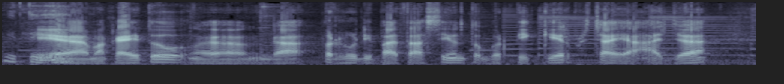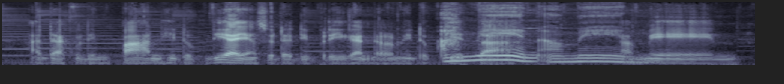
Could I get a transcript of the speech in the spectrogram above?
gitu ya. Iya, maka itu eh, nggak perlu dibatasi untuk berpikir, percaya aja ada kelimpahan hidup dia yang sudah diberikan dalam hidup kita. Amin, amin. Amin.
